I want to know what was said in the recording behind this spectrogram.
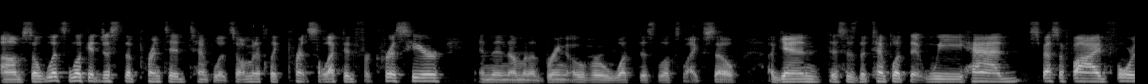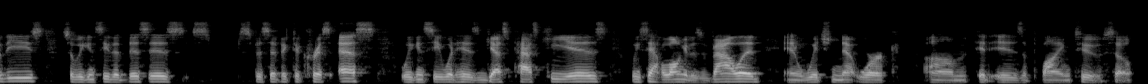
Um, so let's look at just the printed template. So I'm going to click print selected for Chris here, and then I'm going to bring over what this looks like. So Again, this is the template that we had specified for these. So we can see that this is specific to Chris S. We can see what his guest pass key is. We see how long it is valid and which network um, it is applying to. So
